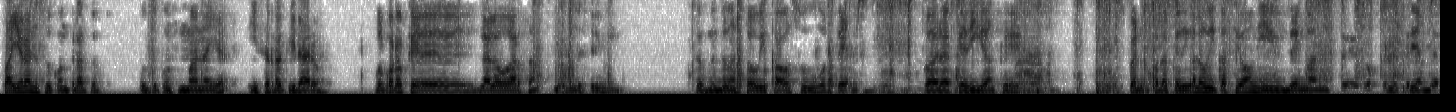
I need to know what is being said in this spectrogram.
fallaron en su contrato junto con su manager y se retiraron. Recuerdo que Lalo Garza hizo el streaming, donde está ubicado su hotel, para que digan que para, que diga la ubicación y vengan este, los que le querían ver.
